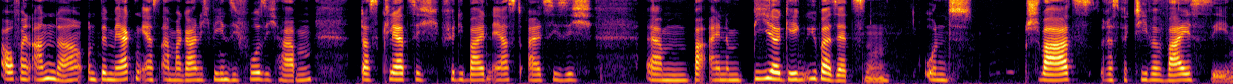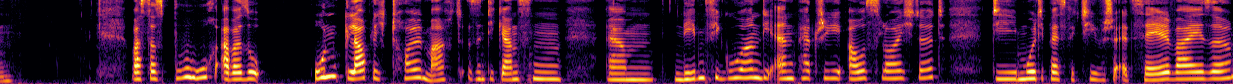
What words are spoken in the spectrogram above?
aufeinander und bemerken erst einmal gar nicht, wen sie vor sich haben. Das klärt sich für die beiden erst, als sie sich ähm, bei einem Bier gegenübersetzen und schwarz respektive weiß sehen. Was das Buch aber so unglaublich toll macht, sind die ganzen ähm, Nebenfiguren, die Anne Patry ausleuchtet, die multiperspektivische Erzählweise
